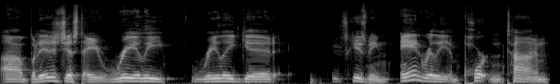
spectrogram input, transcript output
Uh, but it is just a really, really good, excuse me, and really important time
